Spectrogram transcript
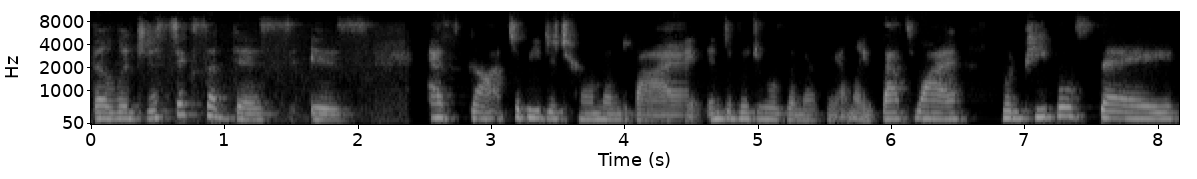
The logistics of this is has got to be determined by individuals and their families. That's why when people say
